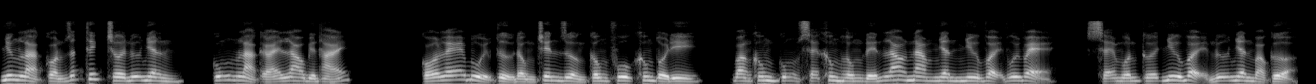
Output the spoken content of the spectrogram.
nhưng là còn rất thích chơi nữ nhân, cũng là cái lao biến thái. Có lẽ bùi tử đồng trên giường công phu không tồi đi, bằng không cũng sẽ không hống đến lao nam nhân như vậy vui vẻ, sẽ muốn cưới như vậy nữ nhân vào cửa.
